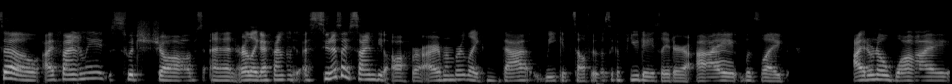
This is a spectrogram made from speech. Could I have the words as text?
So I finally switched jobs and or like I finally as soon as I signed the offer, I remember like that week itself, it was like a few days later, I was like, I don't know why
